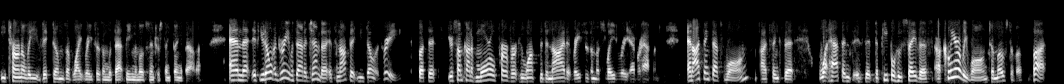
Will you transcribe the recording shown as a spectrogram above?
eternally victims of white racism, with that being the most interesting thing about us. And that if you don't agree with that agenda, it's not that you don't agree, but that you're some kind of moral pervert who wants to deny that racism or slavery ever happened. And I think that's wrong. I think that what happens is that the people who say this are clearly wrong to most of us, but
